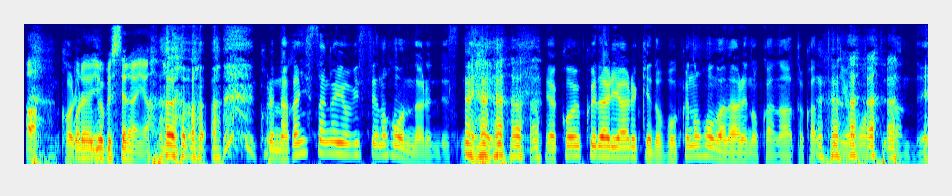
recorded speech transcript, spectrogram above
あ、これねこれ呼び捨てなんや。これ中西さんが呼び捨ての方になるんですね。いや、こういうくだりあるけど、僕の方がなるのかなと勝手に思ってたんで。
